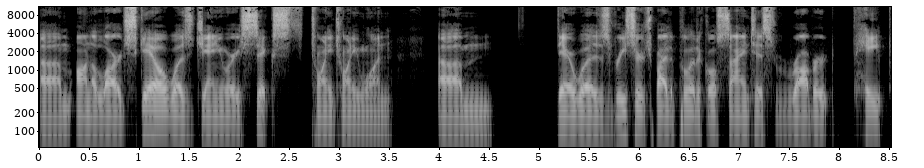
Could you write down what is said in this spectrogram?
um, on a large scale was January 6th, 2021. Um, there was research by the political scientist Robert Pape,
